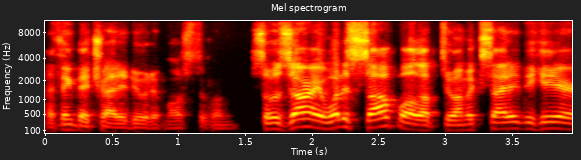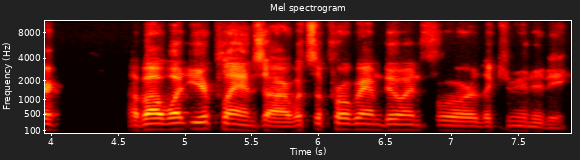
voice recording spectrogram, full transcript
I think they try to do it at most of them. So, Azaria, what is softball up to? I'm excited to hear about what your plans are. What's the program doing for the community?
